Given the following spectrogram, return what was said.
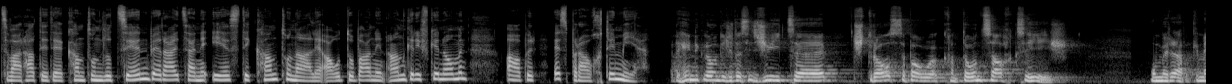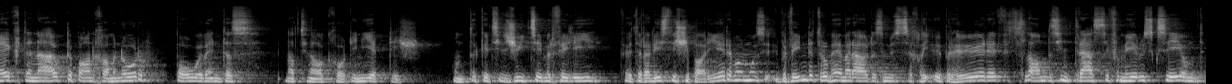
Zwar hatte der Kanton Luzern bereits eine erste kantonale Autobahn in Angriff genommen, aber es brauchte mehr. Der Hintergrund ist, dass in der Schweiz äh, Strassenbau eine Kantonssache war. Und wir haben gemerkt, eine Autobahn kann man nur bauen, wenn das national koordiniert ist. Und da gibt es in der Schweiz immer viele föderalistische Barrieren, die man muss überwinden muss. Darum haben wir auch das müssen ein bisschen überhöhen, das Landesinteresse von mir aus gesehen. Und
